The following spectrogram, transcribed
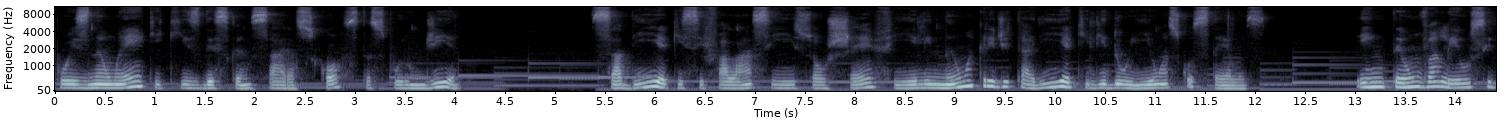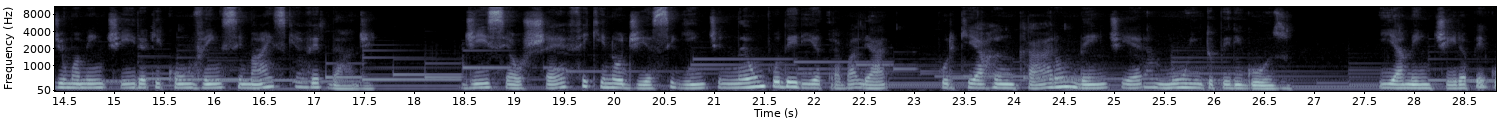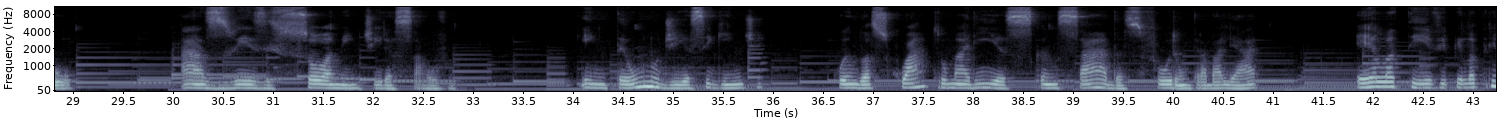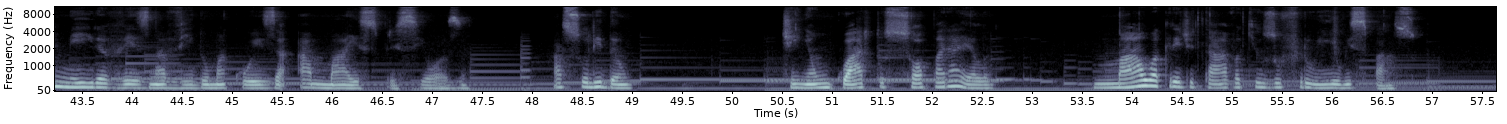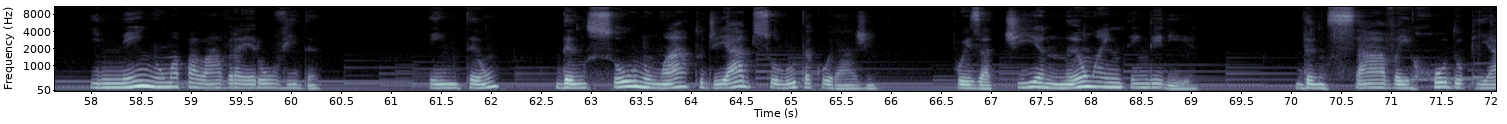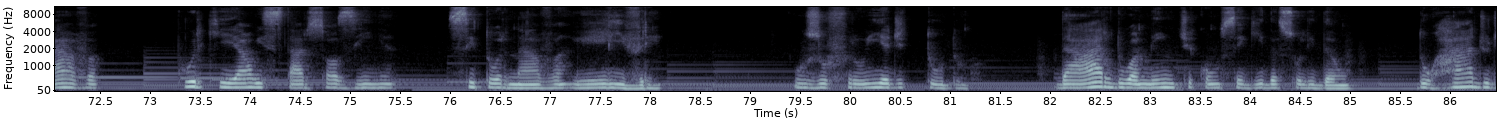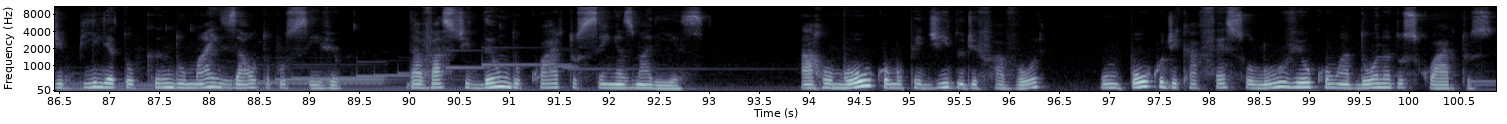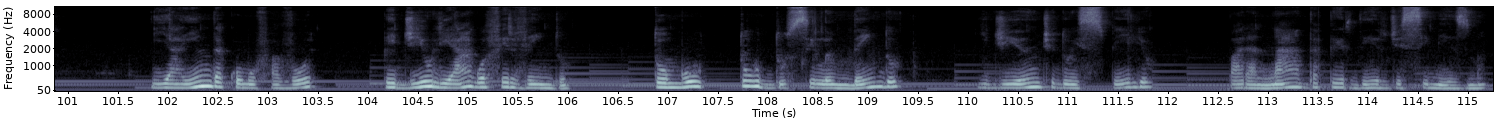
Pois não é que quis descansar as costas por um dia? Sabia que se falasse isso ao chefe, ele não acreditaria que lhe doíam as costelas. E então valeu-se de uma mentira que convence mais que a verdade Disse ao chefe que no dia seguinte não poderia trabalhar porque arrancar um dente era muito perigoso. E a mentira pegou. Às vezes só a mentira salva. Então, no dia seguinte, quando as quatro Marias cansadas foram trabalhar, ela teve pela primeira vez na vida uma coisa a mais preciosa a solidão. Tinha um quarto só para ela. Mal acreditava que usufruía o espaço. E nenhuma palavra era ouvida. E então dançou num ato de absoluta coragem, pois a tia não a entenderia. Dançava e rodopiava, porque ao estar sozinha, se tornava livre. Usufruía de tudo, da arduamente conseguida solidão, do rádio de pilha tocando o mais alto possível, da vastidão do quarto sem as Marias. Arrumou como pedido de favor um pouco de café solúvel com a dona dos quartos e, ainda como favor, pediu-lhe água fervendo, tomou tudo se lambendo e diante do espelho para nada perder de si mesma.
